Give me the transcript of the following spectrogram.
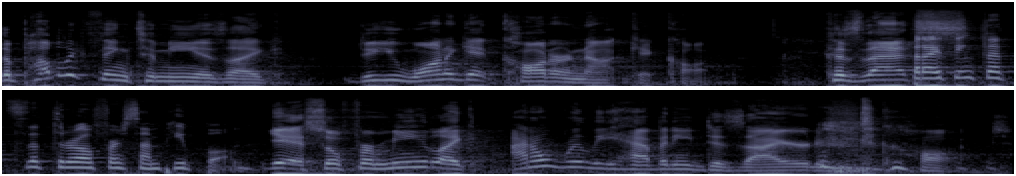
The public thing to me is like do you want to get caught or not get caught? Cuz that's But I think that's the thrill for some people. Yeah, so for me, like, I don't really have any desire to be caught.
